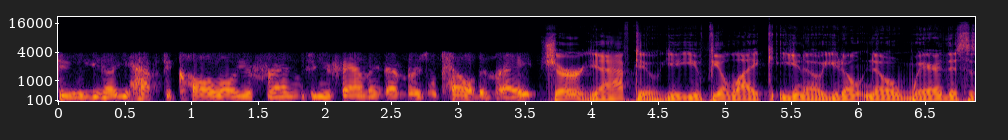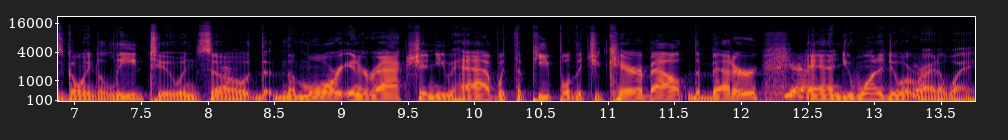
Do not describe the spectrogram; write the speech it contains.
too. You know, you have to call all your friends and your family members and tell them, right? Sure, you have to. You, you feel like you know you don't know where this is going to lead to, and so yeah. the, the, more interaction you have with the people that you care about, the better. Yeah. And you want to do it yeah. right away.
